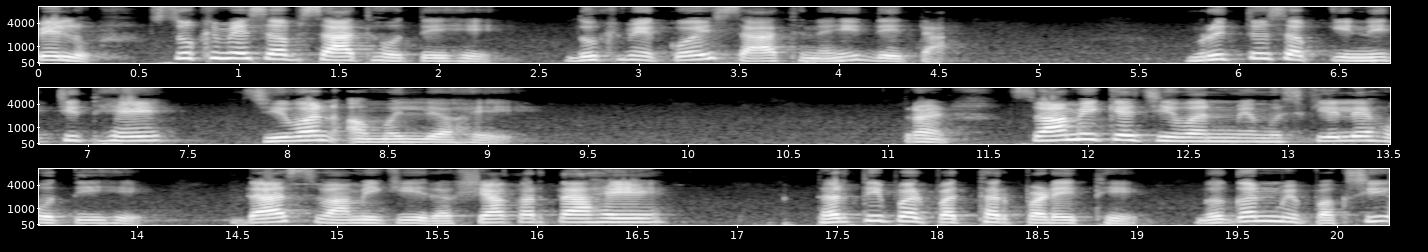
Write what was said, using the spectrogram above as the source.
પેલું સુખ में सब साथ होते हैं दुख में कोई साथ नहीं देता मृत्यु सबकी निश्चित है जीवन अमूल्य है त्रण स्वामी के जीवन में मुश्किलें होती है दास स्वामी की रक्षा करता है धरती पर पत्थर पड़े थे गगन में पक्षी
